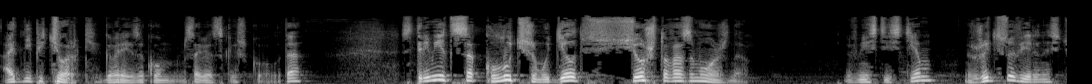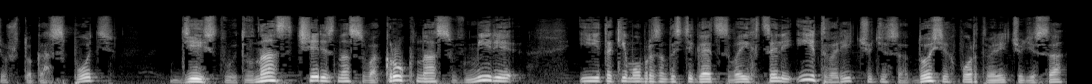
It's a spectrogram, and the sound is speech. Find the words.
одни пятерки, говоря языком советской школы, да? Стремиться к лучшему, делать все, что возможно – вместе с тем жить с уверенностью, что Господь действует в нас, через нас, вокруг нас, в мире, и таким образом достигает своих целей и творит чудеса. До сих пор творит чудеса,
